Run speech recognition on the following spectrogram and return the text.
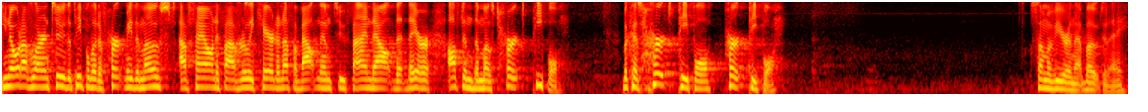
you know what I've learned too? The people that have hurt me the most, I've found if I've really cared enough about them to find out that they are often the most hurt people. Because hurt people hurt people. Some of you are in that boat today.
